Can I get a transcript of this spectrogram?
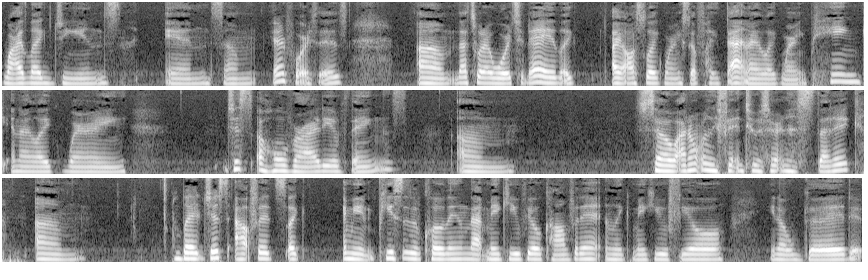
wide leg jeans and some Air Forces. Um, that's what I wore today. Like I also like wearing stuff like that, and I like wearing pink, and I like wearing just a whole variety of things. Um, so I don't really fit into a certain aesthetic. Um, but just outfits like I mean pieces of clothing that make you feel confident and like make you feel, you know, good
